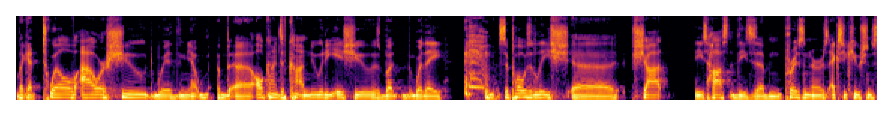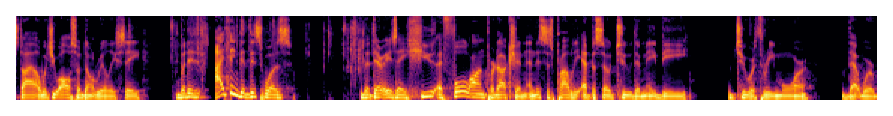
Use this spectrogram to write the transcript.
like a 12 hour shoot with you know uh, all kinds of continuity issues, but where they supposedly sh- uh, shot these host- these um, prisoners execution style, which you also don't really see. But it, I think that this was that there is a huge, a full on production, and this is probably episode two. There may be two or three more that were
